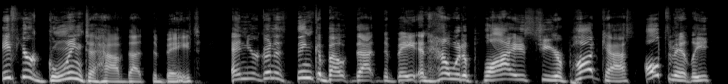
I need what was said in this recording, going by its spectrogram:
if you're going to have that debate and you're going to think about that debate and how it applies to your podcast, ultimately,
